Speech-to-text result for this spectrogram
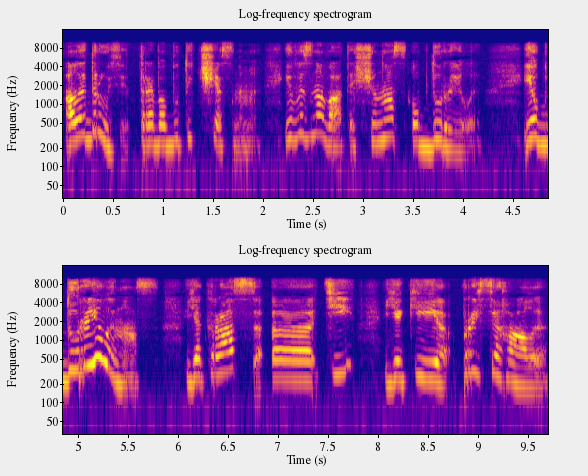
Але друзі, треба бути чесними і визнавати, що нас обдурили. І обдурили нас якраз е, ті, які присягали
